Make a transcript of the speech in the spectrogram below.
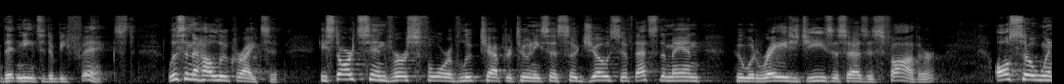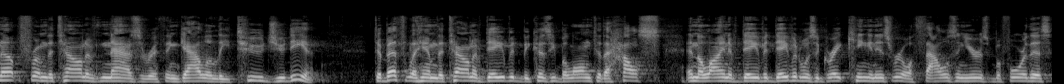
that needs to be fixed. Listen to how Luke writes it. He starts in verse 4 of Luke chapter 2, and he says, So Joseph, that's the man who would raise Jesus as his father, also went up from the town of Nazareth in Galilee to Judea, to Bethlehem, the town of David, because he belonged to the house and the line of David. David was a great king in Israel a thousand years before this.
